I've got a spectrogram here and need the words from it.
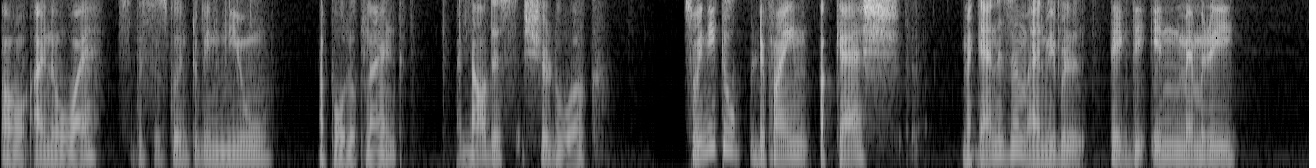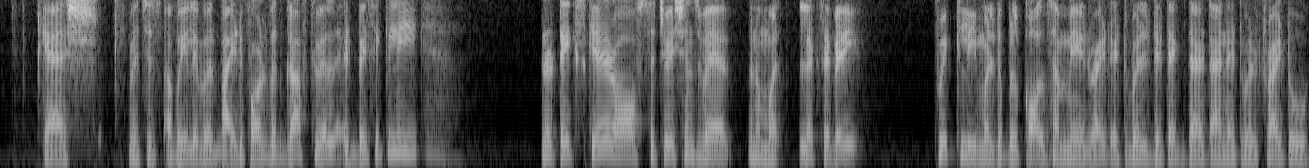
oh i know why. So this is going to be new apollo client. And now this should work so we need to define a cache mechanism and we will take the in-memory cache which is available by default with GraphQL. It basically you know, takes care of situations where, you know, let's say very quickly multiple calls are made, right? It will detect that and it will try to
